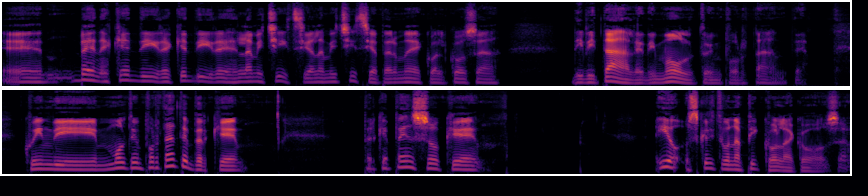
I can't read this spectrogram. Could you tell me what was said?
Eh, bene, che dire, che dire, l'amicizia, l'amicizia per me è qualcosa di vitale, di molto importante. Quindi molto importante perché, perché penso che io ho scritto una piccola cosa,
